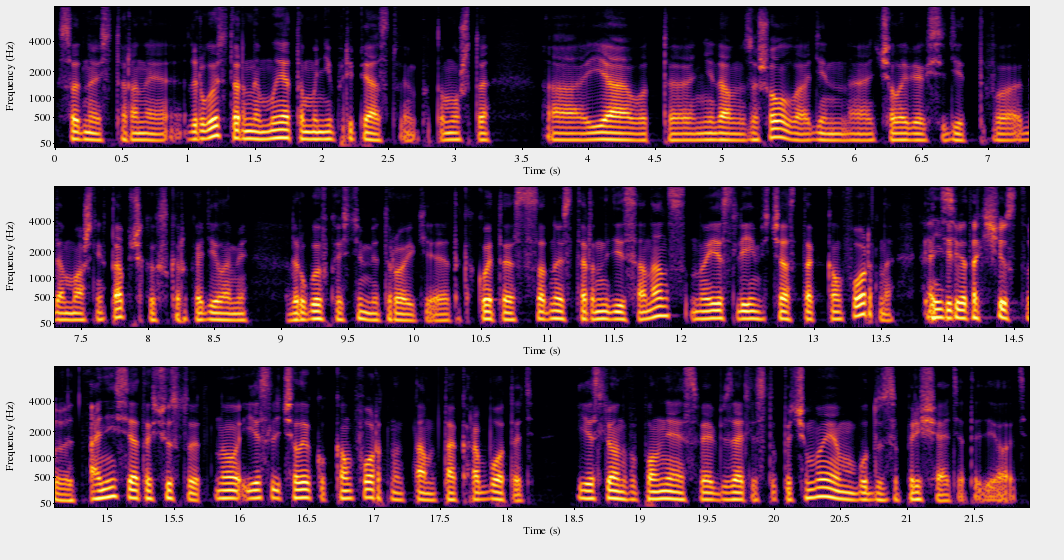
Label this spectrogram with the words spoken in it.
с одной стороны. С другой стороны, мы этому не препятствуем, потому что э, я вот э, недавно зашел, один э, человек сидит в домашних тапочках с крокодилами, другой в костюме тройки. Это какой-то, с одной стороны, диссонанс, но если им сейчас так комфортно... Они эти... себя так чувствуют. Они себя так чувствуют. Но если человеку комфортно там так работать, если он выполняет свои обязательства, почему я ему буду запрещать это делать?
